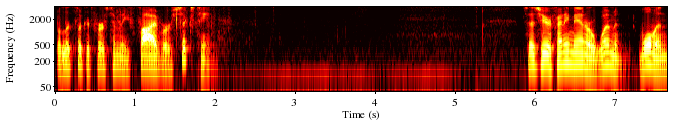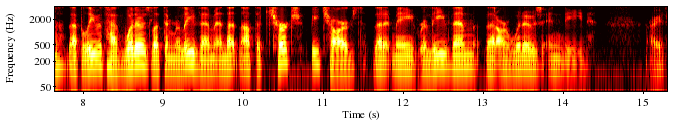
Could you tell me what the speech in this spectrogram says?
But let's look at 1 Timothy 5 verse 16. Says here, if any man or woman, woman that believeth have widows, let them relieve them, and let not the church be charged, that it may relieve them that are widows indeed. All right.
